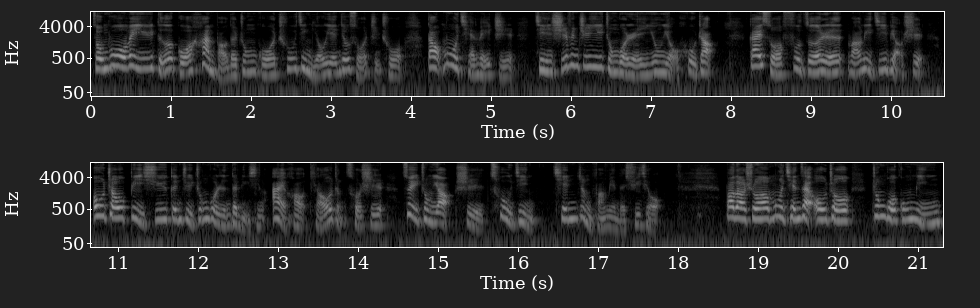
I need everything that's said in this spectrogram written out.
总部位于德国汉堡的中国出境游研究所指出，到目前为止，仅十分之一中国人拥有护照。该所负责人王立基表示，欧洲必须根据中国人的旅行爱好调整措施，最重要是促进签证方面的需求。报道说，目前在欧洲，中国公民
